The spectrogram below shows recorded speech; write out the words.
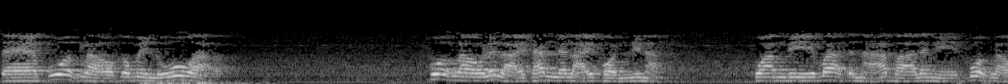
แต่พวกเราก็ไม่รู้ว่า พวกเราหลายๆท่านหลายๆคนนี่นะความดีวาสนาบารมีพวกเรา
